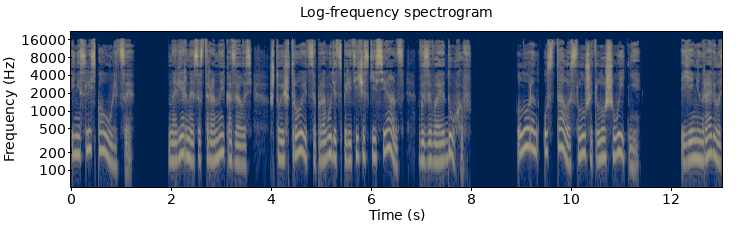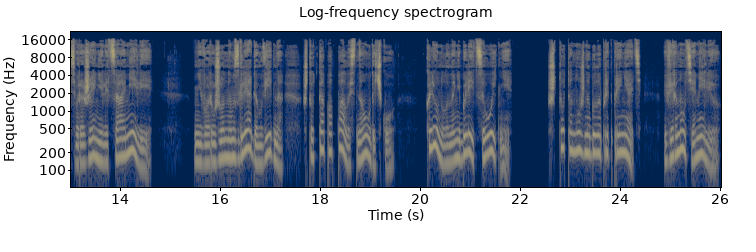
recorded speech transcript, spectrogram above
и неслись по улице. Наверное, со стороны казалось, что их троица проводит спиритический сеанс, вызывая духов. Лорен устала слушать ложь Уитни. Ей не нравилось выражение лица Амелии. Невооруженным взглядом видно, что та попалась на удочку, клюнула на небылицы Уитни. Что-то нужно было предпринять, вернуть Амелию.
